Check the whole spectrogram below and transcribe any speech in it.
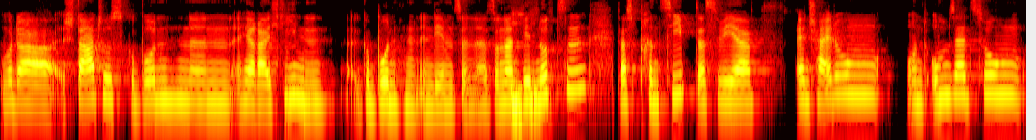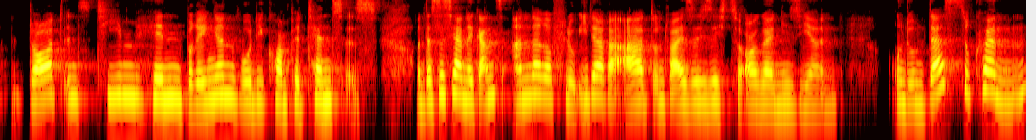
oder statusgebundenen Hierarchien gebunden in dem Sinne, sondern wir mhm. nutzen das Prinzip, dass wir Entscheidungen und Umsetzung dort ins Team hinbringen, wo die Kompetenz ist. Und das ist ja eine ganz andere, fluidere Art und Weise, sich zu organisieren. Und um das zu können,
